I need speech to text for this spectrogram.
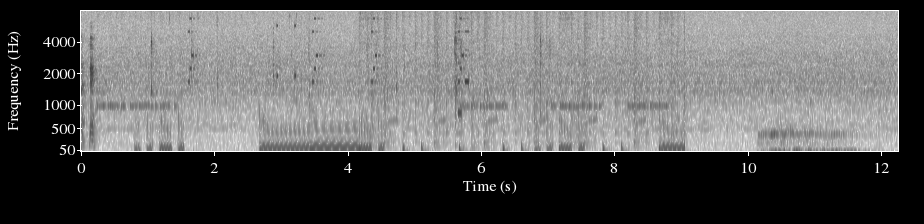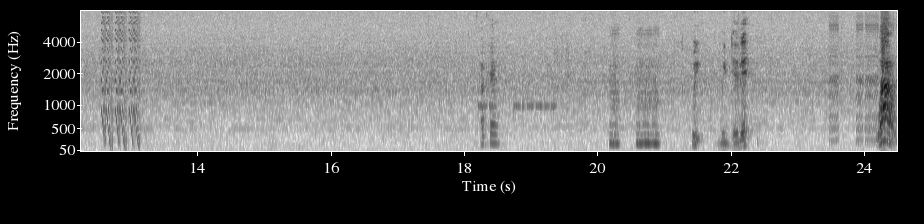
Okay. Okay. We we did it. Wow,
